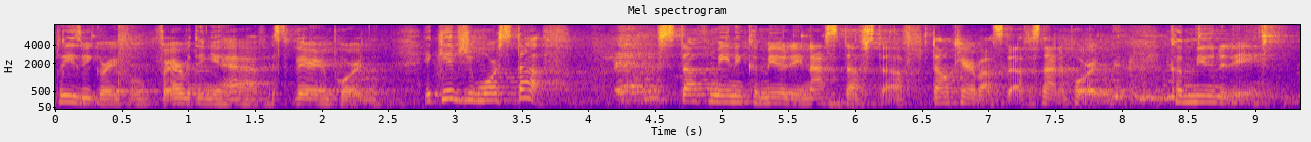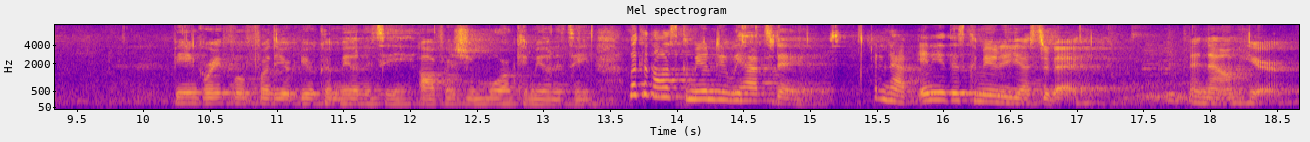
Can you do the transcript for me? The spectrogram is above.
Please be grateful for everything you have. It's very important. It gives you more stuff. Stuff meaning community, not stuff stuff. Don't care about stuff, it's not important. Community. Being grateful for your, your community offers you more community. Look at all this community we have today. I didn't have any of this community yesterday, and now I'm here,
